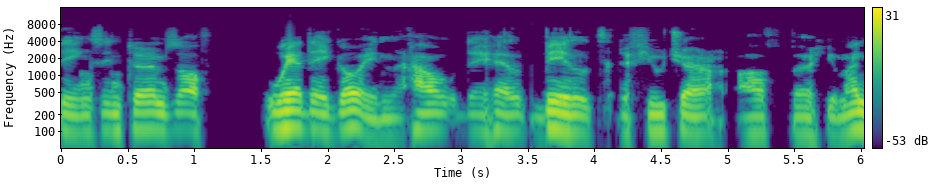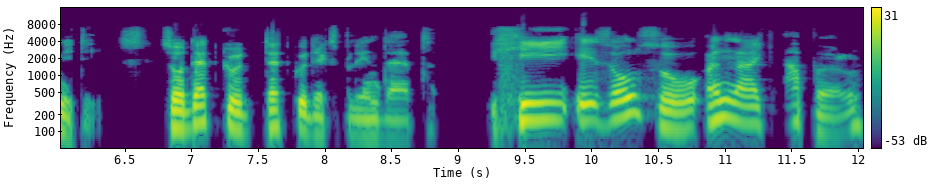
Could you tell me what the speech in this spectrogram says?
things in terms of where they're going, how they help build the future of uh, humanity. So that could that could explain that. He is also, unlike Apple,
